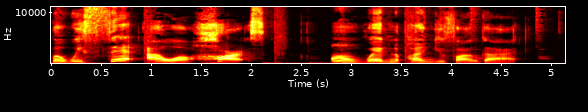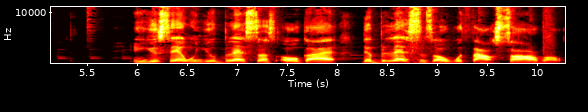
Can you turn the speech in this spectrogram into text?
But we set our hearts on waiting upon you, Father God. And you said when you bless us, oh God, the blessings are without sorrow.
